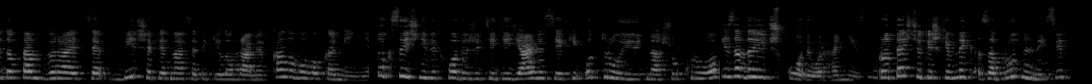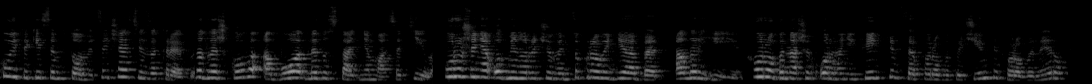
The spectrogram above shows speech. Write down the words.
наслідок там збирається більше 15 кілограмів калового каміння, токсичні відходи життєдіяльності, які отруюють нашу кров і завдають шкоди організму. Про те, що кишківник забруднений, свідкують такі симптоми: це часті закрепи, надлишкова або недостатня маса тіла, порушення обміну речовин, цукровий діабет, алергії, хвороби наших органів фільтрів, це хвороби печінки, хвороби нирок,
